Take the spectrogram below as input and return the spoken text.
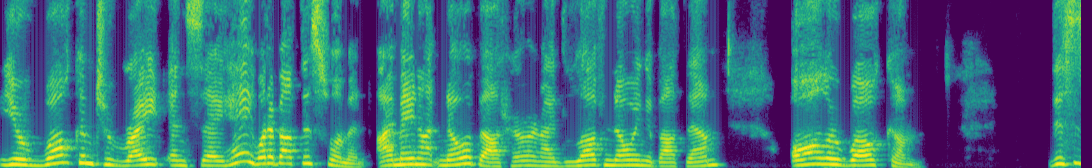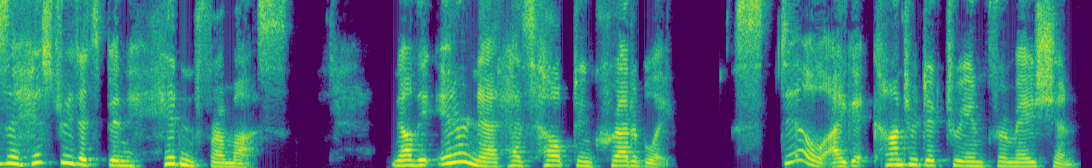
you're welcome to write and say, hey, what about this woman? I may not know about her and I'd love knowing about them. All are welcome. This is a history that's been hidden from us. Now, the internet has helped incredibly. Still, I get contradictory information.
